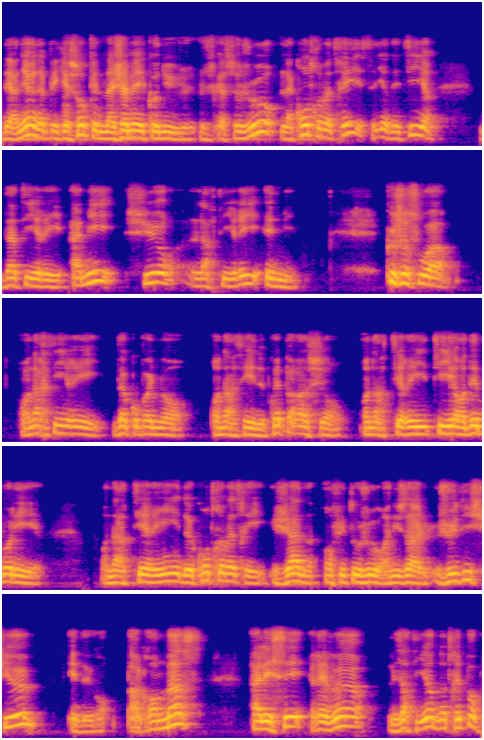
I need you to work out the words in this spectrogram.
dernière une application qu'elle n'a jamais connue jusqu'à ce jour, la contre-batterie, c'est-à-dire des tirs d'artillerie amis sur l'artillerie ennemie. Que ce soit en artillerie d'accompagnement, en artillerie de préparation, en artillerie tirant démolir, en artillerie de contre-batterie, Jeanne en fait toujours un usage judicieux et de, par grande masse, a laissé rêveur les artilleurs de notre époque.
